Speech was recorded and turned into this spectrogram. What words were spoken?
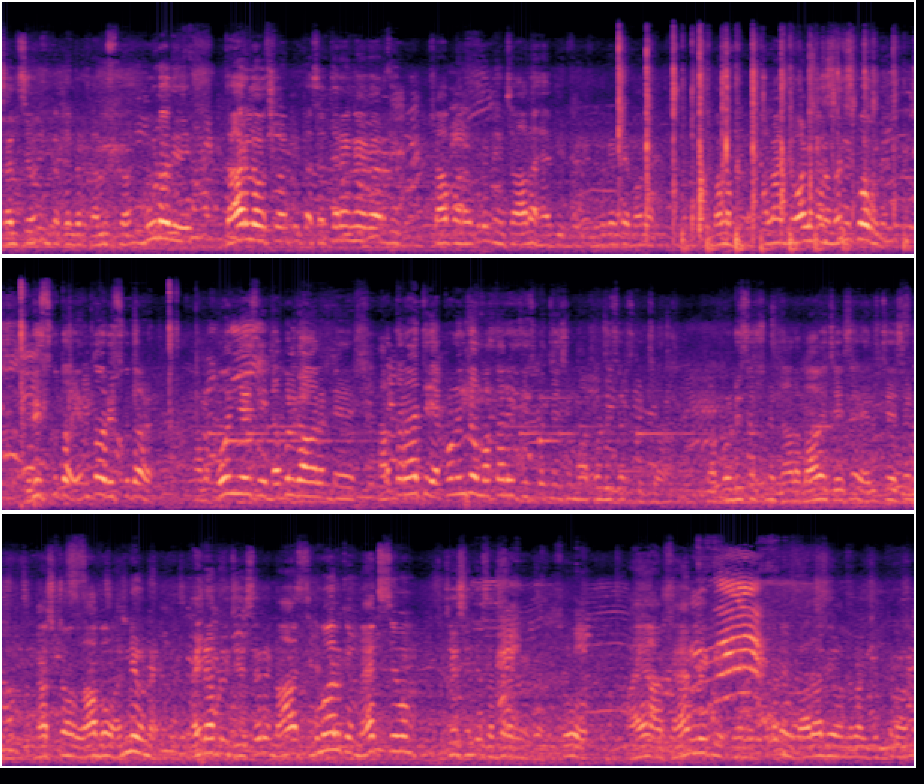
కలిసాను ఇంకా కొందరు కలుస్తాను మూడోది దారిలో వచ్చినప్పుడు ఇంకా సత్యరంగా గారిది షాప్ అన్నప్పుడు నేను చాలా హ్యాపీ ఎందుకంటే మనం మనం అలాంటి వాళ్ళు మనం మర్చిపోకూడదు. రిస్క్తో ఎంతో రిస్క్తో మనం ఫోన్ చేసి డబ్బులు కావాలంటే అర్ధరాత్రి ఎక్కడి నుంచో మొత్తానికి తీసుకొచ్చేసి మా ప్రొడ్యూసర్స్కి ఇచ్చేవారు. మా ప్రొడ్యూసర్స్ని చాలా బాగా చేశారు హెల్ప్ చేశారు. నష్టం లాభం అన్నీ ఉన్నాయి. అయినప్పుడు చేశారు. నా సినిమాలకి మ్యాక్సిమం చేసింది సత్యరంగ గారు. సో ఆయన ఆ ఫ్యామిలీకి నేను ఎప్పుడు నేను దాదాపు వందనాలు చెప్తున్నాను.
